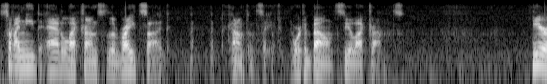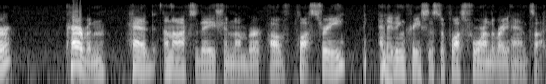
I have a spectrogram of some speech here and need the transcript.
so I need to add electrons to the right side to compensate or to balance the electrons. Here, carbon had an oxidation number of plus 3 and it increases to plus 4 on the right hand side.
